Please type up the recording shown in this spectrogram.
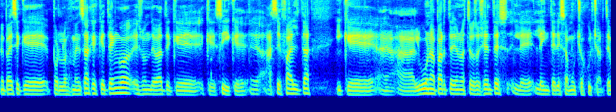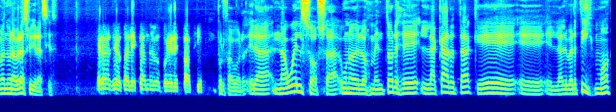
Me parece que por los mensajes que tengo es un debate que, sí, que eh, hace falta y que a, alguna parte de nuestros oyentes le interesa mucho escuchar. Te mando un abrazo y gracias. Gracias Alejandro por el espacio. Por favor, era Nahuel Sosa, uno de los mentores de la carta que eh, el albertismo,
